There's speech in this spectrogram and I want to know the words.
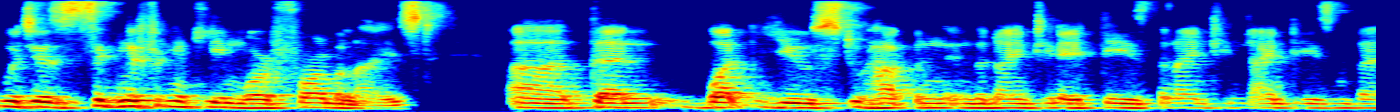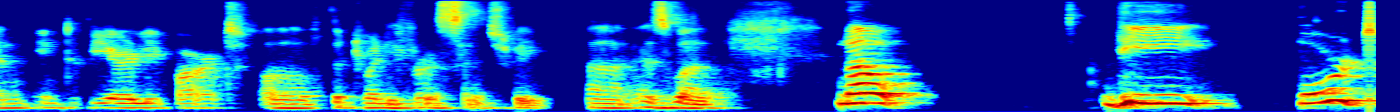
which is significantly more formalized uh, than what used to happen in the 1980s, the 1990s, and then into the early part of the 21st century uh, as well. Now, the port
